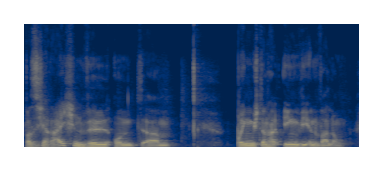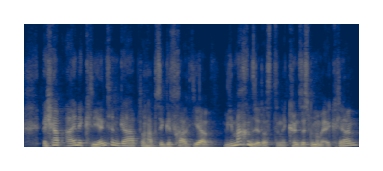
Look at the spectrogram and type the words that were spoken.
was ich erreichen will und ähm, bringen mich dann halt irgendwie in Wallung. Ich habe eine Klientin gehabt und habe sie gefragt, ja, wie machen Sie das denn? Können Sie es mir mal erklären?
